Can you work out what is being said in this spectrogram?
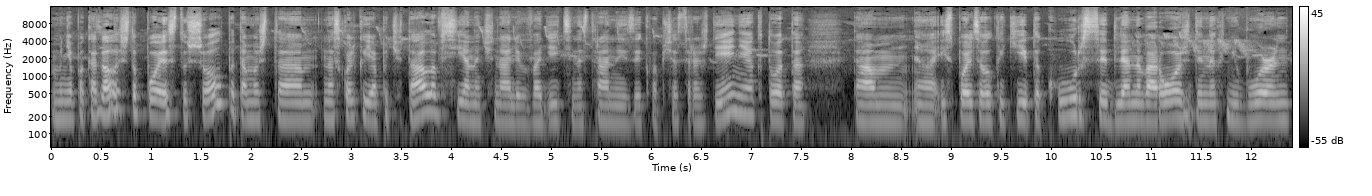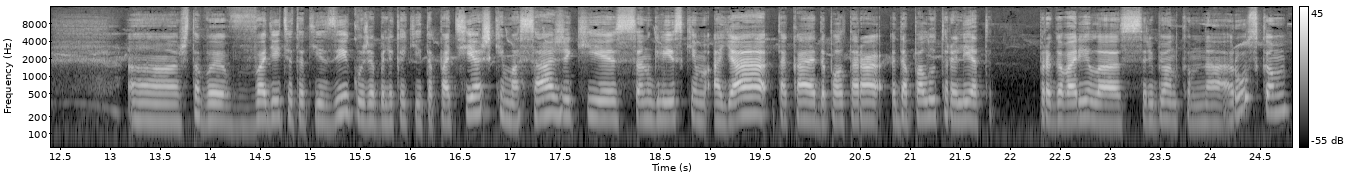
мне показалось, что поезд ушел, потому что, насколько я почитала, все начинали вводить иностранный язык вообще с рождения. Кто-то там э, использовал какие-то курсы для новорожденных, newborn, Э, чтобы вводить этот язык, уже были какие-то потешки, массажики с английским, а я такая до, полтора, до полутора лет проговорила с ребенком на русском,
